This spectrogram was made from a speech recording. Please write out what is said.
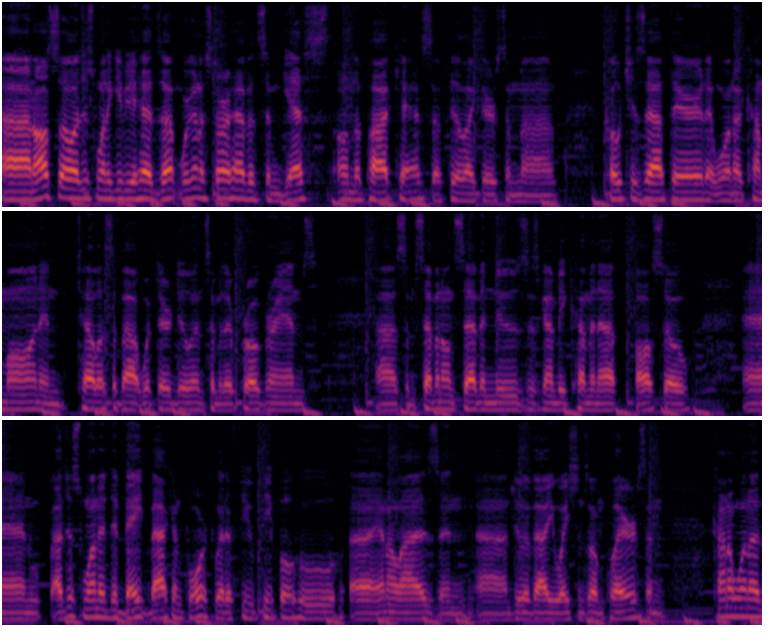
Uh, and also, I just want to give you a heads up. We're going to start having some guests on the podcast. I feel like there's some uh, coaches out there that want to come on and tell us about what they're doing, some of their programs. Uh, some seven on seven news is going to be coming up also. And I just want to debate back and forth with a few people who uh, analyze and uh, do evaluations on players, and kind of want to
